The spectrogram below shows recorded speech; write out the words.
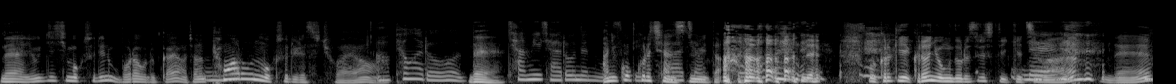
네, 용진 씨 목소리는 뭐라 그럴까요? 저는 음. 평화로운 목소리라서 좋아요. 아, 평화로운. 네. 잠이 잘 오는 목소리. 아니 꼭 그렇지 좋아하죠. 않습니다. 네. 네. 뭐 그렇게 그런 용도로 쓸 수도 있겠지만, 네. 네.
